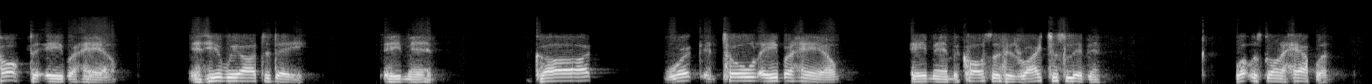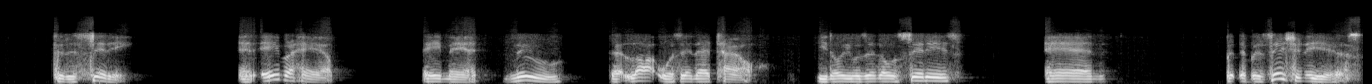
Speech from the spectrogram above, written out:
talked to Abraham. And here we are today. Amen. God worked and told Abraham, amen, because of his righteous living, what was going to happen to the city. And Abraham, amen, knew that Lot was in that town. You know, he was in those cities, and but the position is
